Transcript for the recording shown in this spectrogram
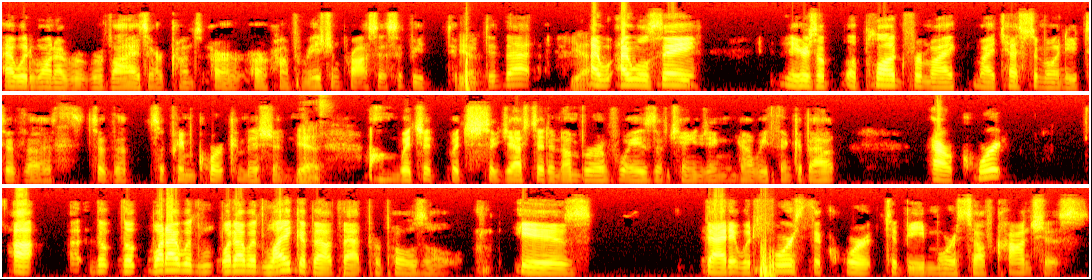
I would want to re- revise our, con- our, our confirmation process if we if yeah. we did that. Yeah. I, I will say here's a, a, plug for my, my testimony to the to the Supreme Court Commission. Yes. Um, which it, which suggested a number of ways of changing how we think about our court. Uh, the, the, what I would what I would like about that proposal is that it would force the court to be more self-conscious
